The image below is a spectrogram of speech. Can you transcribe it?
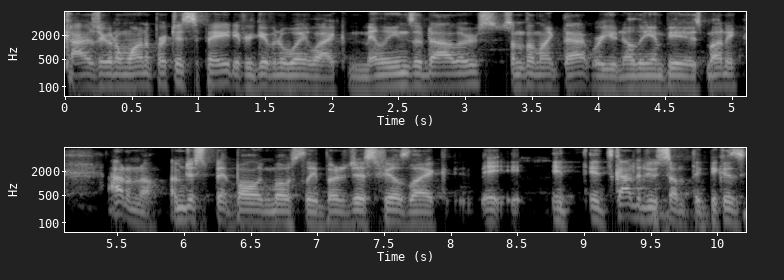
guys are going to want to participate. If you're giving away like millions of dollars, something like that, where you know the NBA is money. I don't know. I'm just spitballing mostly, but it just feels like it, it it's got to do something because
